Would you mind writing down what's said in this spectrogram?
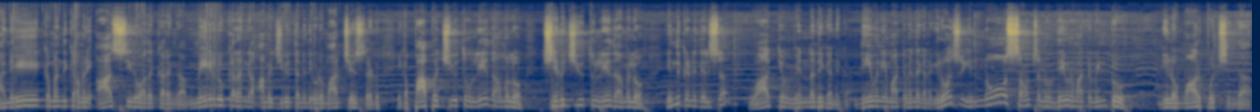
అనేక మందికి ఆమెని ఆశీర్వాదకరంగా మేలుకరంగా ఆమె జీవితాన్ని దేవుడు మార్చేస్తాడు ఇక పాప జీవితం లేదు ఆమెలో చెడు జీవితం లేదు ఆమెలో. ఎందుకంటే తెలుసా? వాక్యం విన్నది కనుక దేవుని మాట విన్న కనుక ఈరోజు ఎన్నో సంవత్సరాలు దేవుని మాట వింటూ నీలో మార్పు వచ్చిందా?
